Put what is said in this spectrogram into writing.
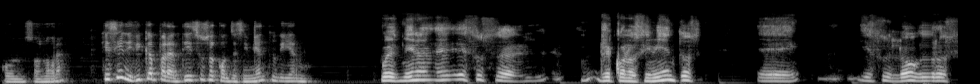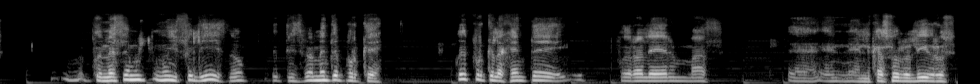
con Sonora. ¿Qué significa para ti esos acontecimientos, Guillermo? Pues mira, e, esos eh, reconocimientos y esos logros, pues me hacen muy, muy feliz, ¿no? Principalmente porque, pues porque la gente podrá leer más, eh, en, el caso de los libros,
